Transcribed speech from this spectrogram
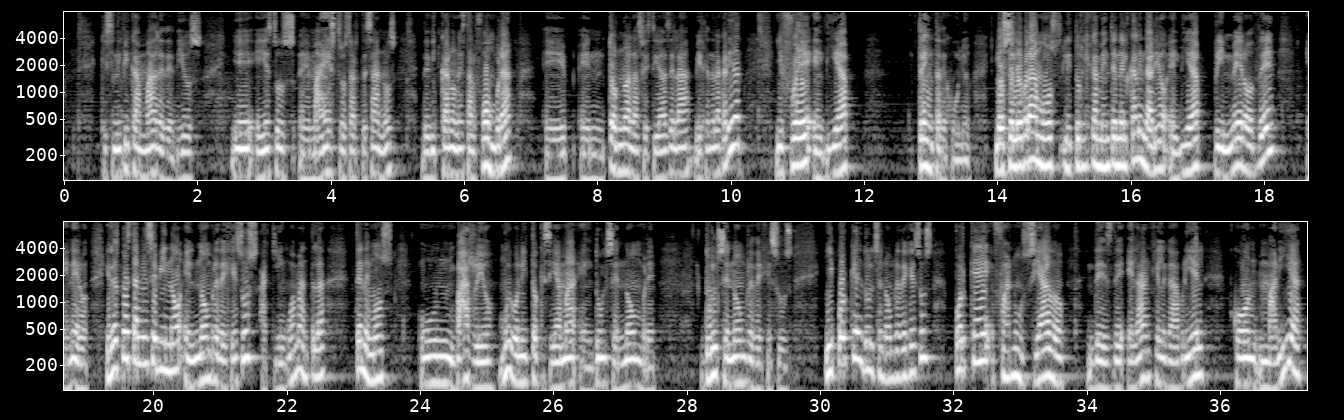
que significa Madre de Dios y, estos eh, maestros artesanos dedicaron esta alfombra eh, en torno a las festividades de la Virgen de la Caridad y fue el día 30 de julio. Lo celebramos litúrgicamente en el calendario el día primero de enero. Y después también se vino el nombre de Jesús. Aquí en Guamantla tenemos un barrio muy bonito que se llama el Dulce Nombre. Dulce Nombre de Jesús. ¿Y por qué el dulce nombre de Jesús? porque fue anunciado desde el ángel Gabriel con María.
